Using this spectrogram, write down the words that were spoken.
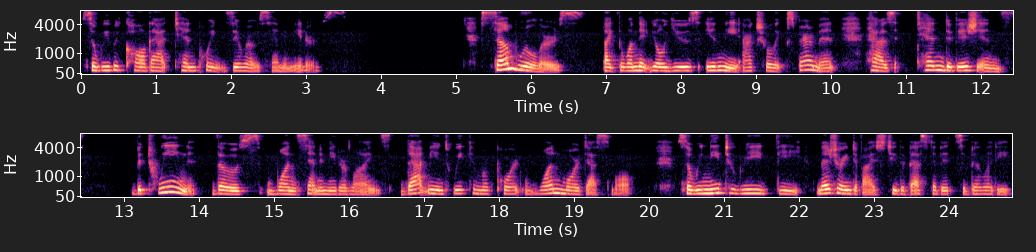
So we would call that 10.0 centimeters. Some rulers like the one that you'll use in the actual experiment, has 10 divisions between those one centimeter lines. That means we can report one more decimal. So we need to read the measuring device to the best of its ability.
